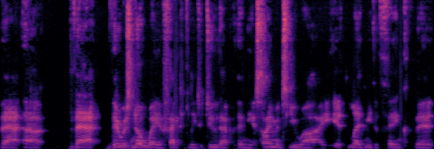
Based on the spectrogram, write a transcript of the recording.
that uh, that there was no way effectively to do that within the assignments UI, it led me to think that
